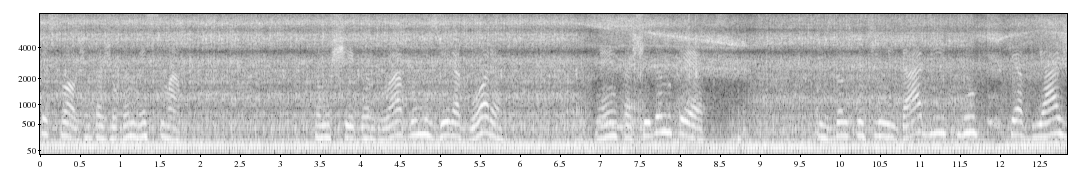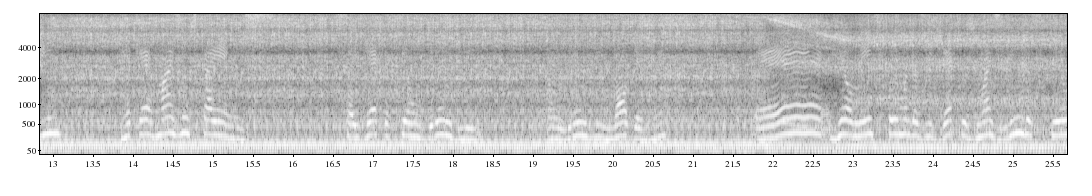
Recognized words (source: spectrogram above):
pessoal? A gente tá jogando nesse mapa. Estamos chegando lá, vamos ver agora, né? Tá chegando perto. Vamos dando continuidade porque a viagem requer mais uns KMs. Essa Iveca aqui é um grande, é um grande model, né? É, realmente foi uma das Ivecas mais lindas que eu,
